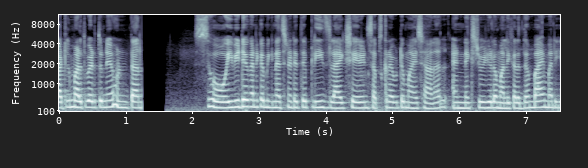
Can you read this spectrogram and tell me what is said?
బట్టలు మడత పెడుతూనే ఉంటాను. సో ఈ వీడియో కనుక మీకు నచ్చినట్టయితే please like share and subscribe to my channel and next వీడియోలో మళ్ళీ కలుద్దాం. బాయ్ మరి.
